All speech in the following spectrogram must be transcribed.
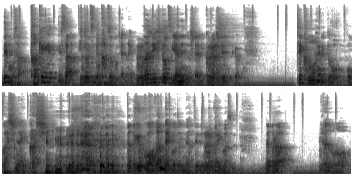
でもさ、家計ってさ、一つの家族じゃない。うん同じ一つ屋根の下に暮らしてんだよ。って考えると、おかしないおかしい。なんかよくわかんないことになってるのわかります、だから、あの、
